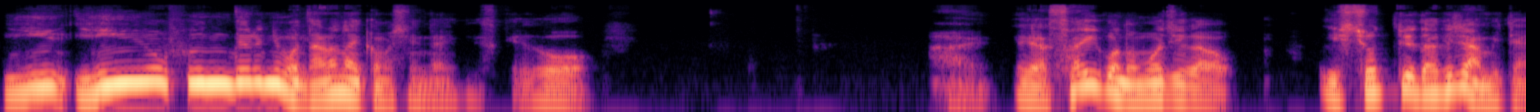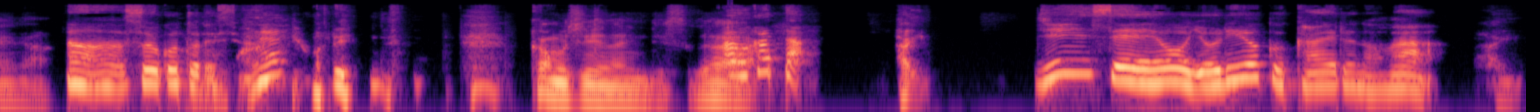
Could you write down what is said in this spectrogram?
韻韻を踏んでるにもならないかもしれないんですけど、はい。いや、最後の文字が一緒っていうだけじゃんみたいな。ああ、そういうことですよね。かもしれないんですあ、わが、かった。はい。人生をよりよく変えるのは、はい。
